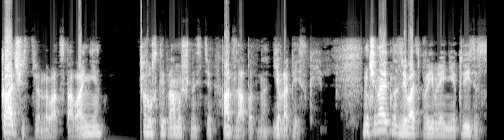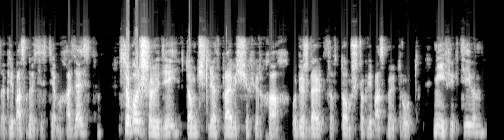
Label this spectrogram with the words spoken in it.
качественного отставания русской промышленности от западноевропейской. Начинают назревать проявления кризиса крепостной системы хозяйства. Все больше людей, в том числе в правящих верхах, убеждаются в том, что крепостной труд неэффективен.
